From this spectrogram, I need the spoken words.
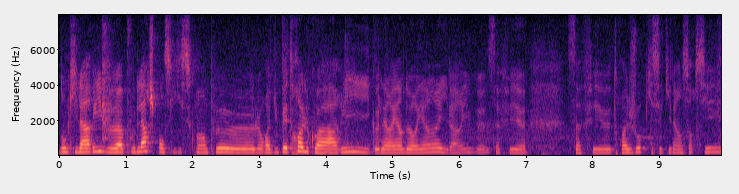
Donc il arrive à Poudlard, je pense qu'il se croit un peu euh, le roi du pétrole, quoi. Harry, il connaît rien de rien, il arrive, ça fait, ça fait euh, trois jours qu'il sait qu'il est un sorcier.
